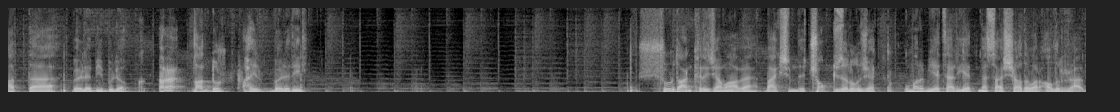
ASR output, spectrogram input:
Hatta böyle bir blok. Lan dur. Hayır böyle değil. Şuradan kıracağım abi. Bak şimdi çok güzel olacak. Umarım yeter. Yetmez aşağıda var alırım.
